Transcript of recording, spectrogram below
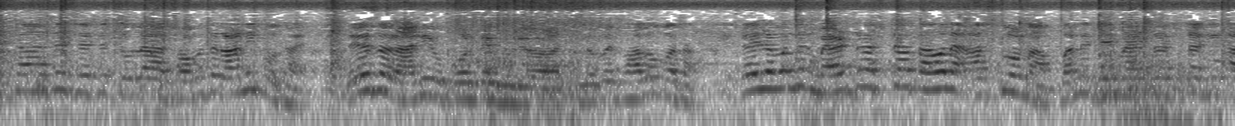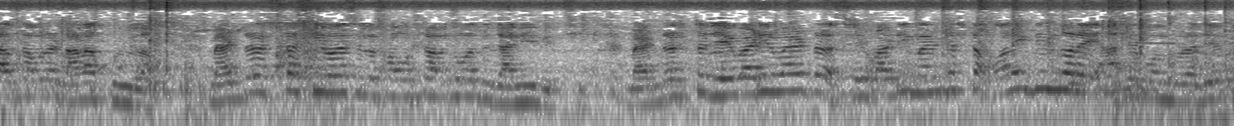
ইচ্ছা আছে, শেষে চলে আসো। আমাদের রানী কোথায়? দেখেছ, রানী উপর দিয়ে ঘুরে বেড়াচ্ছিল বেশ ভালো কথা। এই আমাদের ম্যাড্রাসটা তাহলে আসলো না। মানে যে ম্যাড্রাসটাকে কালকে আমরা ডানা খুললাম। ম্যাড্রাসটা কি হয়েছিল সমস্যা আমি তোমাদের জানিয়ে দিচ্ছি। ম্যাড্রাসটা যে বাড়ির ম্যাড্রাস সেই বাড়ির ম্যাড্রাসটা অনেক দিন ধরে আছে বন্ধুরা। যেহেতু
